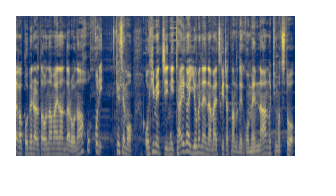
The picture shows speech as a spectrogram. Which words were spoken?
いが込められたお名前なんだろうなほっこり。今朝も。お姫ちんに大概読めない名前つけちゃったのでごめんなの気持ちと。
